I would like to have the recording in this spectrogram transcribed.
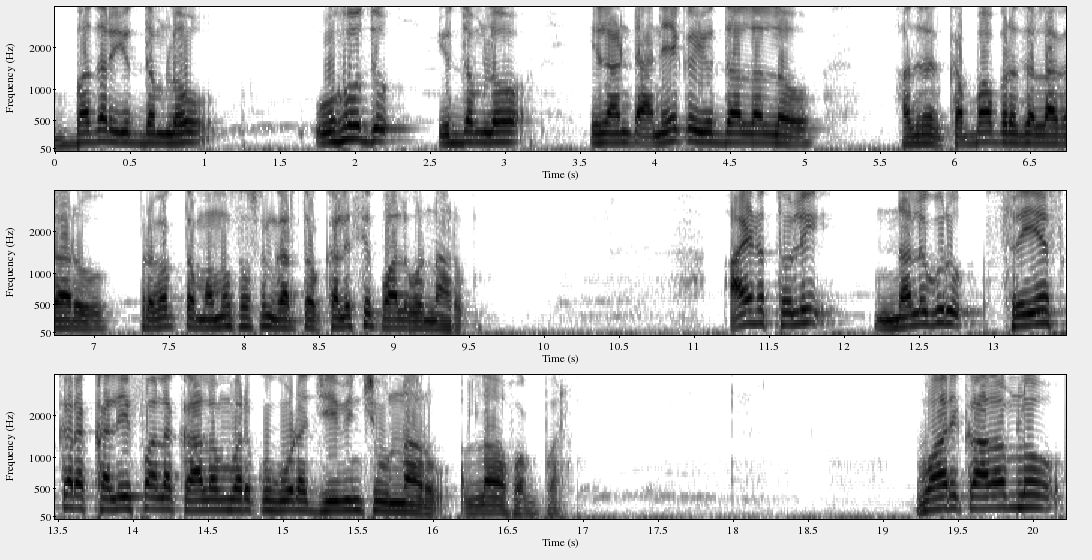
బదర్ యుద్ధంలో ఉహుద్ యుద్ధంలో ఇలాంటి అనేక యుద్ధాలలో హజరత్ కబ్బాబ్ రజల్లా గారు ప్రవక్త మొహమ్మద్ హసన్ గారితో కలిసి పాల్గొన్నారు. ఆయన తొలి నలుగురు శ్రేయస్కర ఖలీఫాల కాలం వరకు కూడా జీవించి ఉన్నారు. అల్లాహ్ అక్బర్. వారి కాలంలో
